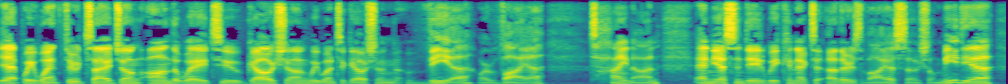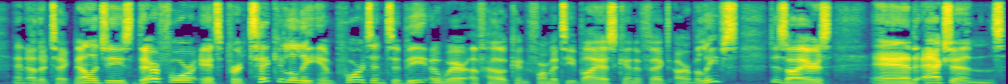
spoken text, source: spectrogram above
Yep, we went through Taichung on the way to Kaohsiung. We went to Kaohsiung via or via Tainan. And yes, indeed, we connect to others via social media and other technologies. Therefore, it's particularly important to be aware of how conformity bias can affect our beliefs, desires, and actions.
